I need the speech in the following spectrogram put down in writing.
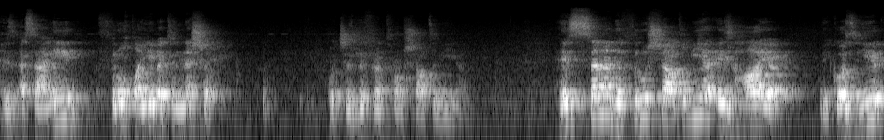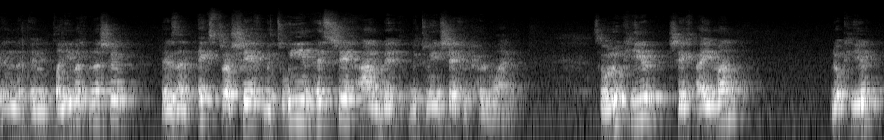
his asanid through Tayyibat al-Nashr, which is different from Shatibiyya. His sanad through Shatibiyya is higher because here in, in Tayyibat al-Nashr there's an extra sheikh between his sheikh and be, between Sheikh al-Hulwani. So look here, Sheikh Ayman, look here,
